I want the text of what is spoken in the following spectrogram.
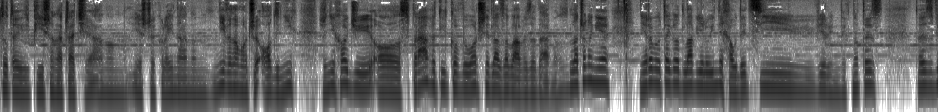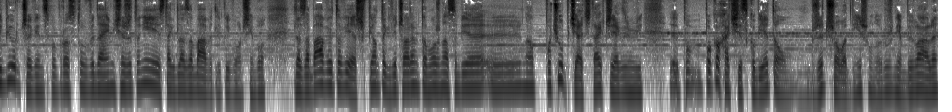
tutaj pisze na czacie Anon, jeszcze kolejny Anon, nie wiadomo czy od nich, że nie chodzi o sprawy, tylko wyłącznie dla zabawy za darmo. Dlaczego nie, nie robią tego dla wielu innych audycji, wielu innych? No to jest to jest wybiórcze, więc po prostu wydaje mi się, że to nie jest tak dla zabawy tylko i wyłącznie, bo dla zabawy to wiesz, w piątek wieczorem to można sobie yy, no, pociupciać, tak? Czy jak mówi, yy, po, pokochać się z kobietą, brzydszą, ładniejszą, no różnie bywa, ale,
